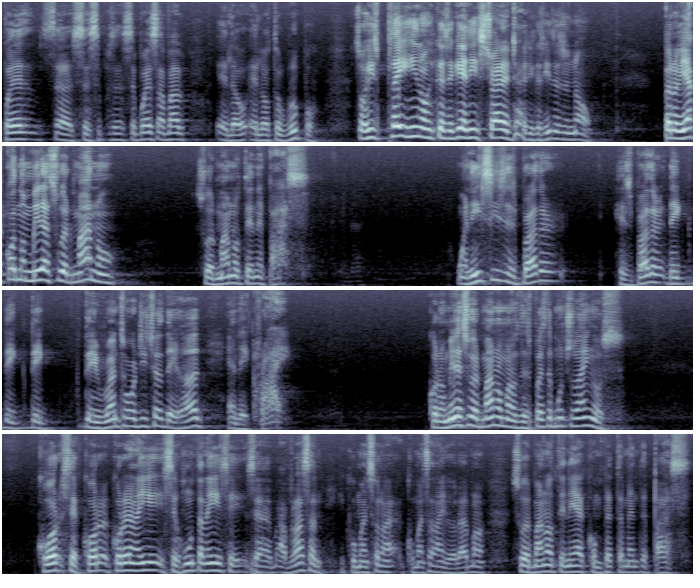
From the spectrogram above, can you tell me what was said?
puede, se, puede salvar el, el, otro grupo. So he's playing, you know, because again he's strategizing because he doesn't know. Pero ya cuando mira a su hermano, su hermano tiene paz. When he sees his brother, his brother, they, they, they, they run towards each other, they hug, and they cry. Cuando mira a su hermano, hermanos, después de muchos años, Cor, se cor, corren ahí, se juntan ahí, se, se abrazan y comienzan a, comienzan a llorar. Hermano. Su hermano tenía completamente paz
